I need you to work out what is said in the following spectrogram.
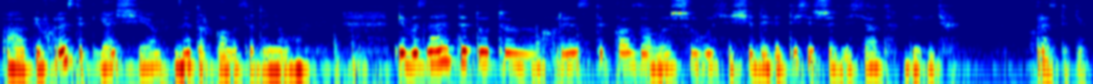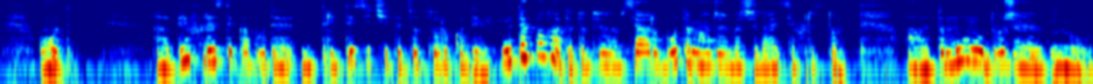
А півхрестик я ще не торкалася до нього. І ви знаєте, тут е, хрестика залишилося ще 9069 хрестиків. От. А пів хрестика буде 3541. Не так багато, тут е, вся робота майже вишивається хрестом. Тому дуже ну,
